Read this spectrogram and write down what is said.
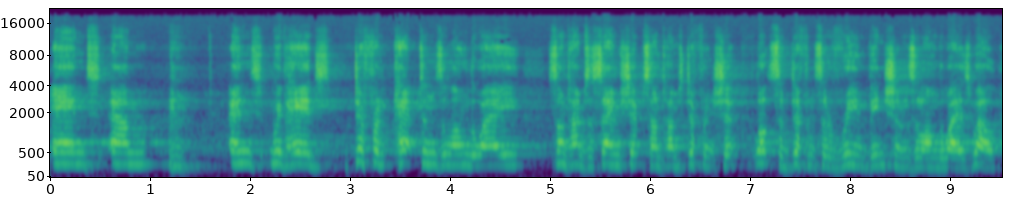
And... Um, And we've had different captains along the way, sometimes the same ship, sometimes different ship, lots of different sort of reinventions along the way as well.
